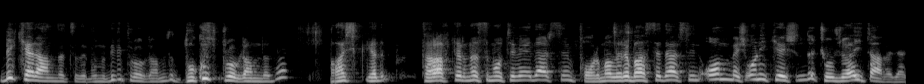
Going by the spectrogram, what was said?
bir kere anlatılır bunu bir programda. 9 programda da başka ya da taraftarı nasıl motive edersin, formaları bahsedersin. 15-12 yaşında çocuğa hitap eder.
